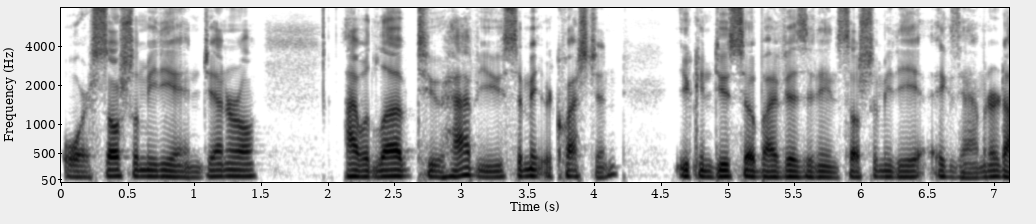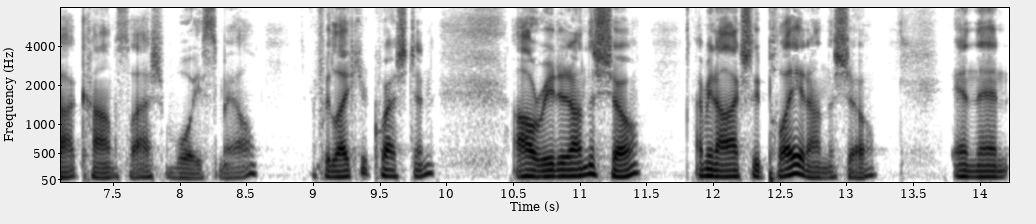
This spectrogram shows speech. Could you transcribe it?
or social media in general, I would love to have you submit your question you can do so by visiting socialmediaexaminer.com slash voicemail. If we like your question, I'll read it on the show. I mean, I'll actually play it on the show and then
